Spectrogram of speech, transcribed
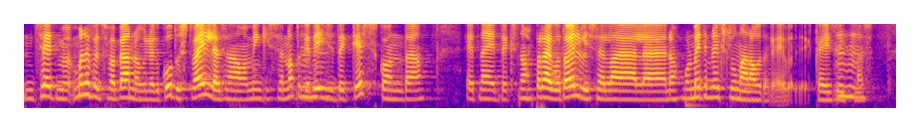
on see, et ma mõnes mõttes ma pean nagu nii-öelda kodust välja saama mingisse natuke Mhm. teise keskkonda, et näiteks noh, praegu talvisel ajal noh, mul meeldib näiteks lumelauda käia, käia sõitmas mm. -hmm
